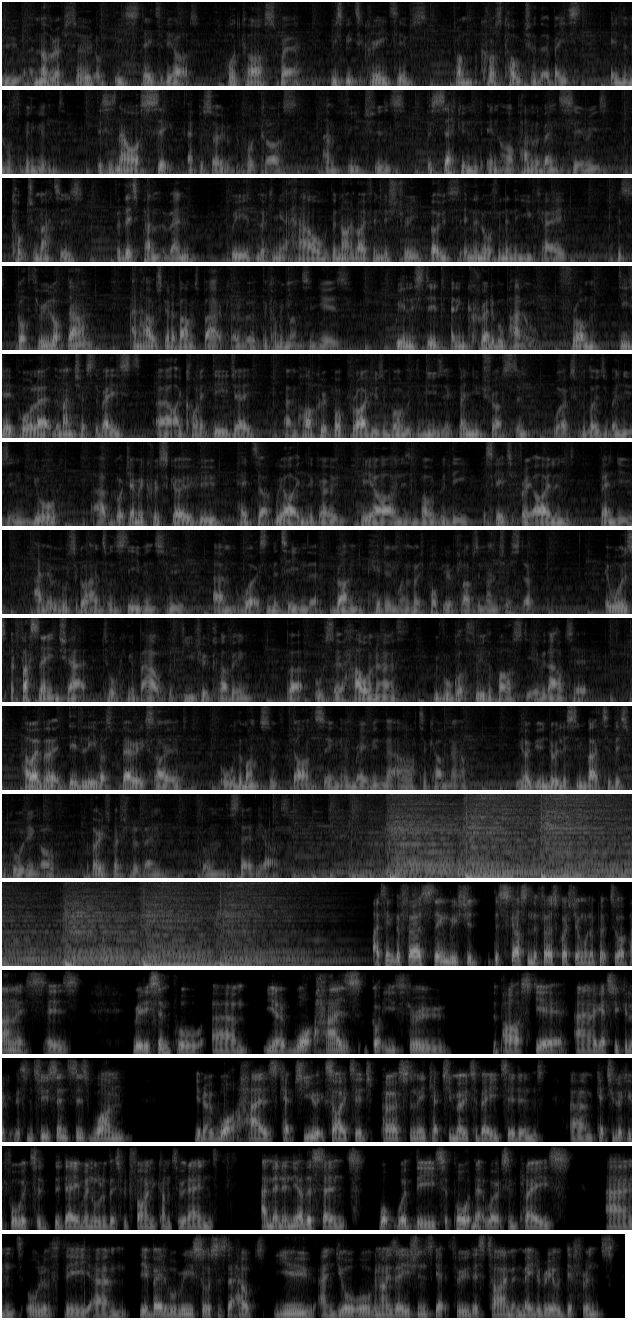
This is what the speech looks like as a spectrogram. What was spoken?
to another episode of the State of the Arts podcast where we speak to creatives from across culture that are based in the north of England. This is now our sixth episode of the podcast and features the second in our panel event series, Culture Matters. For this panel event, we're looking at how the nightlife industry, both in the north and in the UK, has got through lockdown and how it's going to bounce back over the coming months and years. We enlisted an incredible panel from DJ Paulette, the Manchester based uh, iconic DJ, um, Harkirit Boparai, who's involved with the Music Venue Trust and works with loads of venues in York. Uh, we've got Gemma Crisco, who heads up We Are Indigo PR and is involved with the Escape to Freight Island venue. And then we've also got Anton Stevens, who um, works in the team that run Hidden, one of the most popular clubs in Manchester. It was a fascinating chat talking about the future of clubbing, but also how on earth we've all got through the past year without it. However, it did leave us very excited for all the months of dancing and raving that are to come now. We hope you enjoy listening back to this recording of a very special event from the State of the Arts. I think the first thing we should discuss and the first question I want to put to our panelists is really simple. Um, you know, what has got you through the past year? And I guess you could look at this in two senses. One, you know, what has kept you excited personally, kept you motivated, and um, kept you looking forward to the day when all of this would finally come to an end? And then, in the other sense, what were the support networks in place and all of the um, the available resources that helped you and your organizations get through this time and made a real difference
